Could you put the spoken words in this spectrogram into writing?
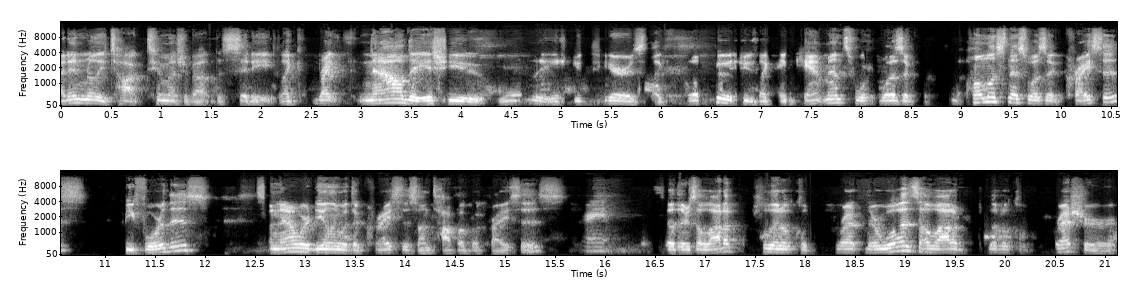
I didn't really talk too much about the city. Like right now, the issue, one of the issues here is like, well, two issues. Like encampments was a homelessness was a crisis before this, so now we're dealing with a crisis on top of a crisis. Right. So there's a lot of political, there was a lot of political pressure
